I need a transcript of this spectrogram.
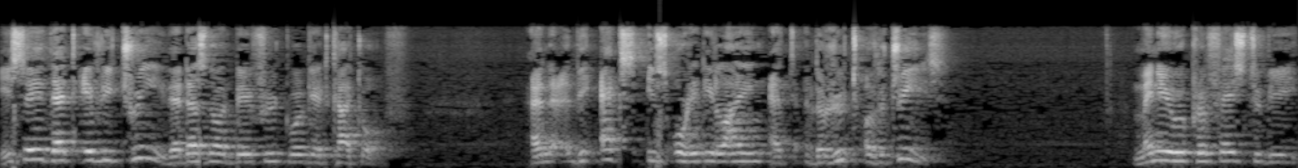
He said that every tree that does not bear fruit will get cut off. And uh, the axe is already lying at the root of the trees. Many who profess to be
